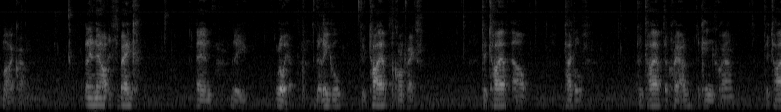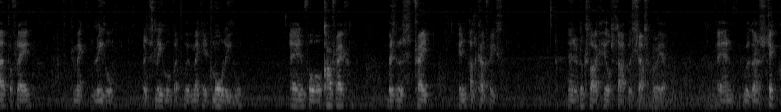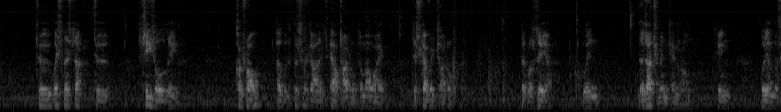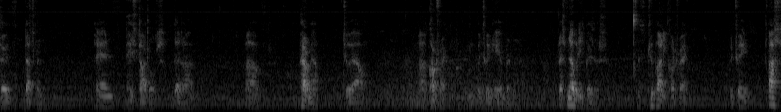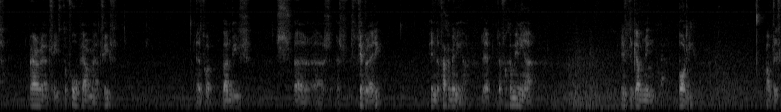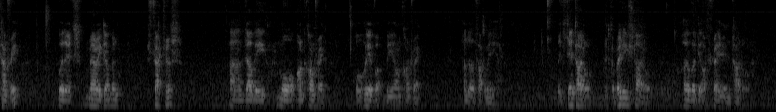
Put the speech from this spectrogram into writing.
my crown. And now it's the bank and the lawyer, the legal, to tie up the contracts, to tie up our titles, to tie up the crown, the king's crown, to tie up the flag, to make legal it's legal, but we're making it more legal. And for contract, business, trade in other countries. And it looks like he'll start with South Korea. And we're going to stick to Westminster to seize all the control over the Pacific Islands, our title, the Maui Discovery title, that was there when the Dutchman came along, King William III Dutchman, and his titles that are uh, paramount to our uh, contract between here and Britain. That's nobody's business. It's a two-party contract between us, the paramount chiefs, the four paramount chiefs. That's what Bundy's uh, uh, stipulating in the Whakaminenga, that the Whakaminenga is the governing body of this country, whether it's Maori government structures, uh, they'll be more on contract, or whoever be on contract under the Whakaminenga. It's their title, it's the British title over the Australian title.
